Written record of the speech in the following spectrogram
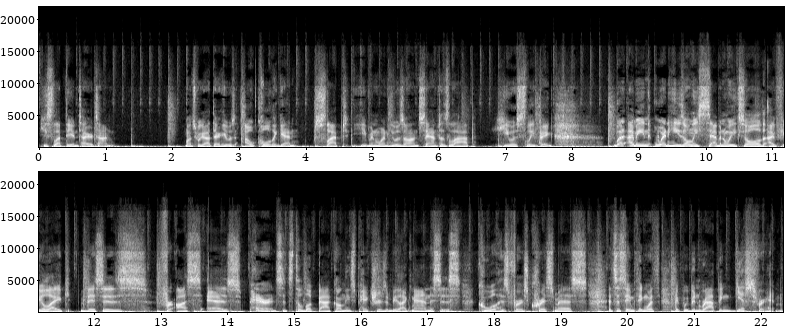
he slept the entire time. Once we got there, he was out cold again. Slept even when he was on Santa's lap. He was sleeping. But I mean, when he's only seven weeks old, I feel like this is for us as parents. It's to look back on these pictures and be like, man, this is cool. His first Christmas. It's the same thing with like we've been wrapping gifts for him.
